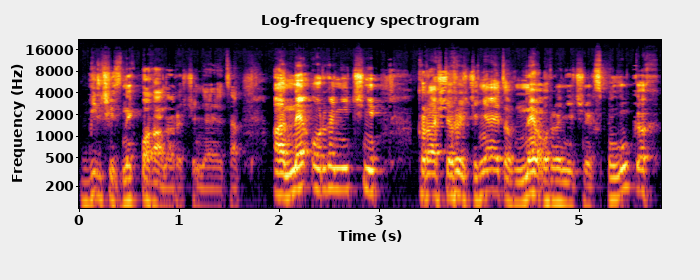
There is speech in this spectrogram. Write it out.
більшість з них погано розчиняється, а неорганічні краще розчиняються в неорганічних сполуках.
